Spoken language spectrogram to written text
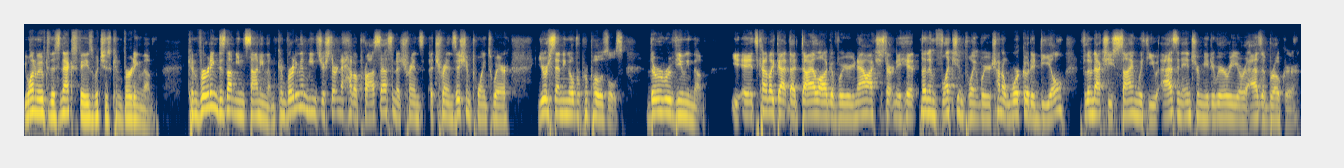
you want to move to this next phase, which is converting them. Converting does not mean signing them. Converting them means you're starting to have a process and a trans a transition point where you're sending over proposals. They're reviewing them it's kind of like that that dialogue of where you're now actually starting to hit that inflection point where you're trying to work out a deal for them to actually sign with you as an intermediary or as a broker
